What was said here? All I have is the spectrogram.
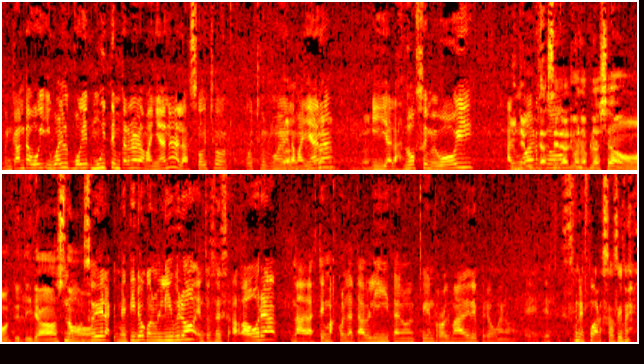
me encanta. Voy, igual voy muy temprano a la mañana, a las 8, 8 9 de Ah, la mañana, temprano, temprano. y a las 12 me voy, ¿Y te gusta hacer algo en la playa o te tirás? No, o... soy de la que me tiro con un libro, entonces ahora nada, estoy más con la tablita, no estoy en rol madre, pero bueno, eh, es, es un esfuerzo, si me,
